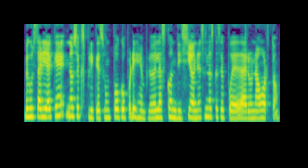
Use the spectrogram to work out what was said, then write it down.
me gustaría que nos expliques un poco, por ejemplo, de las condiciones en las que se puede dar un aborto.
